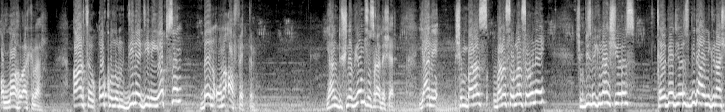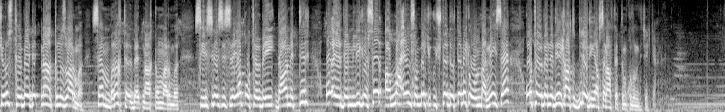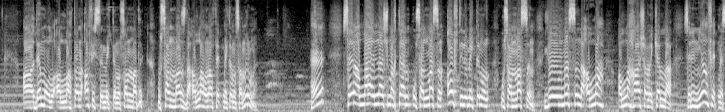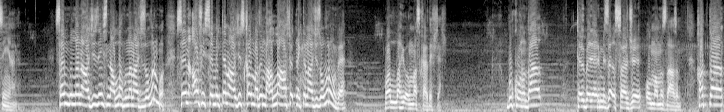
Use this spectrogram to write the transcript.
Allahu Ekber. Artık o kulum dilediğini yapsın. Ben onu affettim. Yani düşünebiliyor musunuz kardeşler? Yani şimdi bana bana sorulan soru ne? Şimdi biz bir günah işliyoruz. Tevbe ediyoruz. Bir de aynı günah işliyoruz. Tevbe etme hakkımız var mı? Sen bırak tevbe etme hakkın var mı? Silsile silsile yap o tevbeyi devam ettir. O erdemliliği göster. Allah en son belki üçte dörtte belki onda neyse o tevbenle diyecek artık dilediğini yap sen affettim kulum diyecek yani. Ademoğlu Allah'tan af istemekten usanmadık, usanmaz da Allah onu affetmekten usanır mı? He? Sen Allah'a elini açmaktan usanmazsın. Af dilemekten usanmazsın. Yorulmazsın da Allah Allah haşa ve kella seni niye affetmesin yani? Sen bundan aciz değilsin de Allah bundan aciz olur mu? Sen af istemekten aciz kalmadın da Allah affetmekten aciz olur mu be? Vallahi olmaz kardeşler. Bu konuda tövbelerimize ısrarcı olmamız lazım. Hatta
